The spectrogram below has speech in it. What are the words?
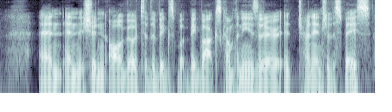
And, and it shouldn't all go to the big, big box companies that are eh, trying to enter the space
